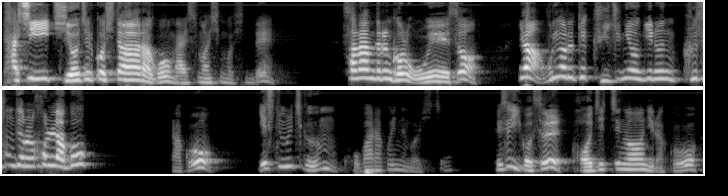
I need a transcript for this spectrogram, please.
다시 지어질 것이다 라고 말씀하신 것인데 사람들은 그걸 오해해서 야 우리가 이렇게 귀중히 여기는 그 성전을 헐라고? 라고 예수님을 지금 고발하고 있는 것이죠. 그래서 이것을 거짓 증언이라고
